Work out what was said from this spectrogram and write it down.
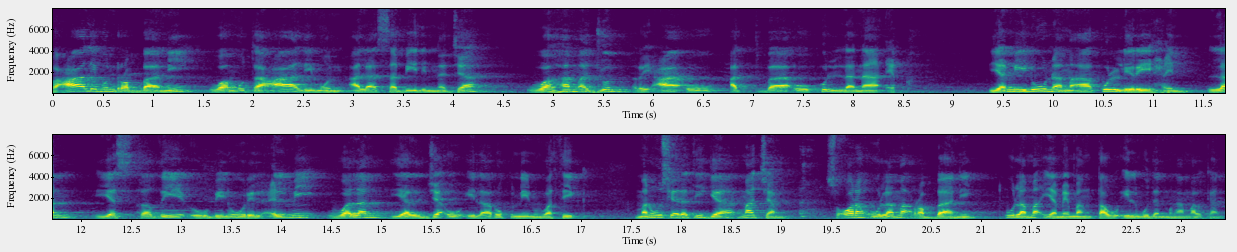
fa'alimun rabbani wa muta'alimun ala sabilin najah wa hamajun ri'a'u atba'u kulla na'iq. Yamiluna ma'a kulli rihin. Lam yastadhi'u binuril ilmi wa lam yalja'u ila ruknin wathiq manusia ada tiga macam. Seorang ulama rabbani ulama yang memang tahu ilmu dan mengamalkan.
